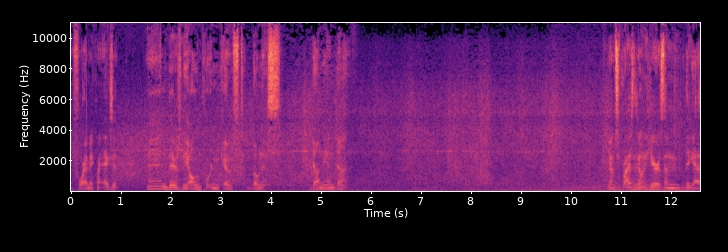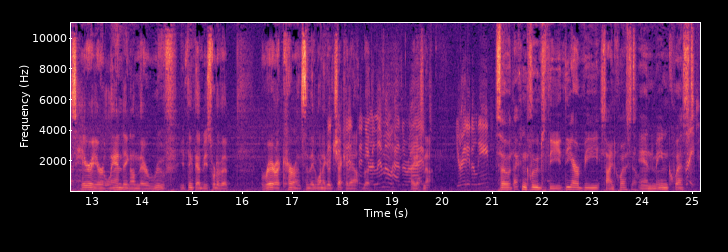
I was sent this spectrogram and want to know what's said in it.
before I make my exit. And there's the all important ghost bonus. Done and done. Yeah, I'm surprised they don't hear some big ass Harrier landing on their roof. You'd think that'd be sort of a rare occurrence and they'd want to go check it out, but I guess not. You ready to leave? So that concludes the DRB side quest and main quest Great.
